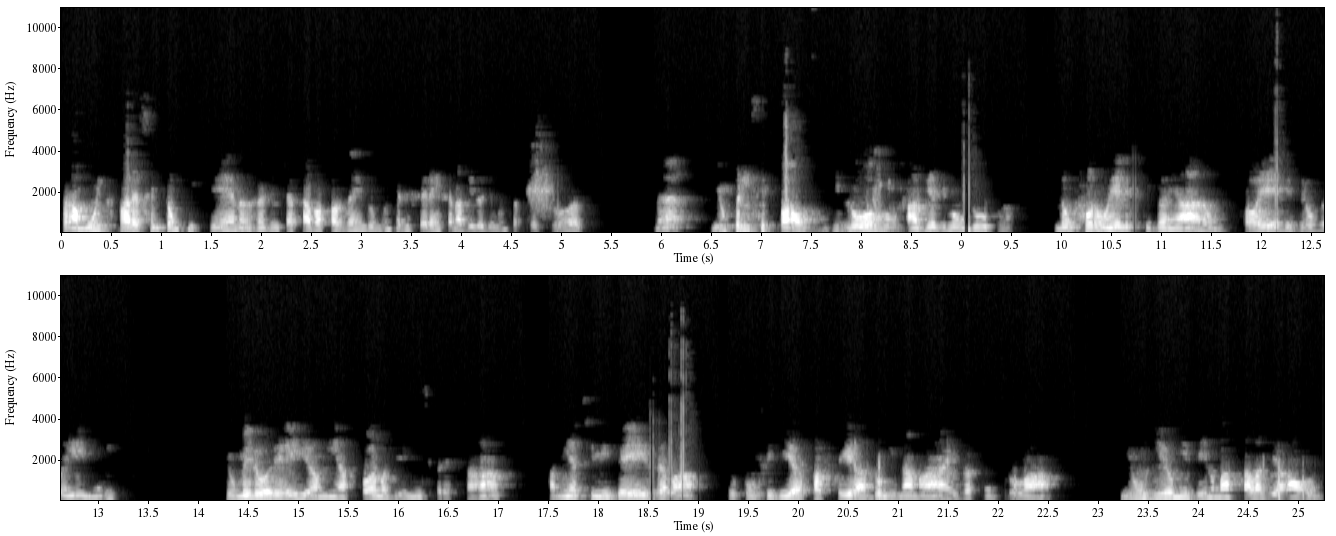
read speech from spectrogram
para muitos parecem tão pequenas, a gente acaba fazendo muita diferença na vida de muitas pessoas. Né? E o principal, de novo, a via de mão dupla. Não foram eles que ganharam, só eles, eu ganhei muito. Eu melhorei a minha forma de me expressar, a minha timidez, ela eu conseguia, passei a dominar mais, a controlar. E um dia eu me vi numa sala de aula,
